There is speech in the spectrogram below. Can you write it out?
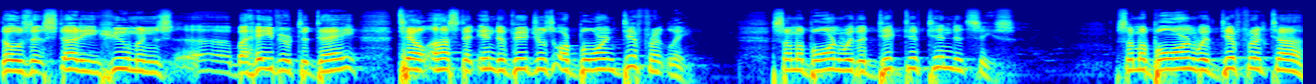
Those that study humans' uh, behavior today tell us that individuals are born differently. Some are born with addictive tendencies, some are born with different uh,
